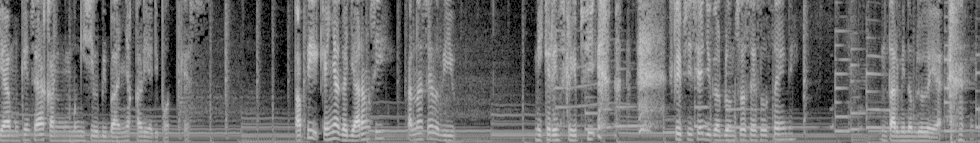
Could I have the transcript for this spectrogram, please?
ya mungkin saya akan mengisi lebih banyak kali ya di podcast. Tapi kayaknya agak jarang sih karena saya lebih mikirin skripsi. Skripsi saya juga belum selesai-selesai nih. Ntar minum dulu ya.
